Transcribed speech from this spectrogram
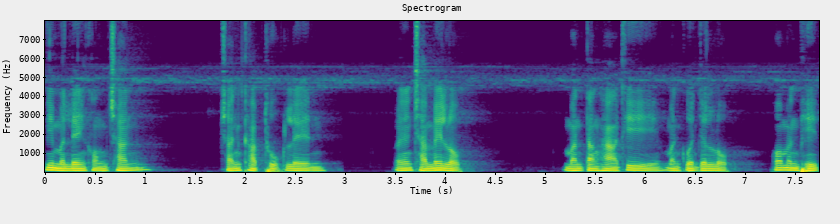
นี่มันเลนของฉัน ฉันขับถูกเลน เพราะฉะนั้นฉันไม่หลบ มันต่างหากที่มันควรจะหลบ เพราะมันผิด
